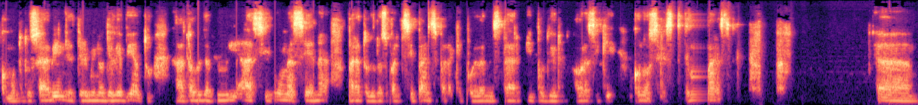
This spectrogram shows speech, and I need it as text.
Como todos sabem, no término do evento, a WWE hace uma cena para todos os participantes para que possam estar e poder, agora sim que, conhecer-se mais. Uh,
